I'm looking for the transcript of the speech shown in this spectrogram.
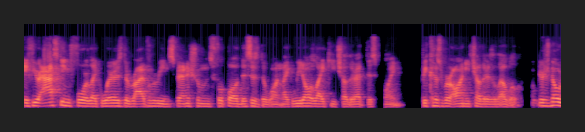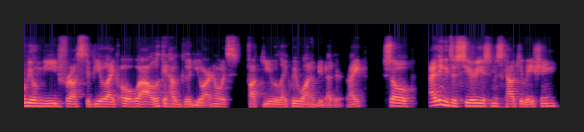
if you're asking for like where's the rivalry in Spanish women's football, this is the one. Like, we don't like each other at this point because we're on each other's level. There's no real need for us to be like, oh wow, look at how good you are. No, it's fuck you. Like we want to be better, right? So I think it's a serious miscalculation.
